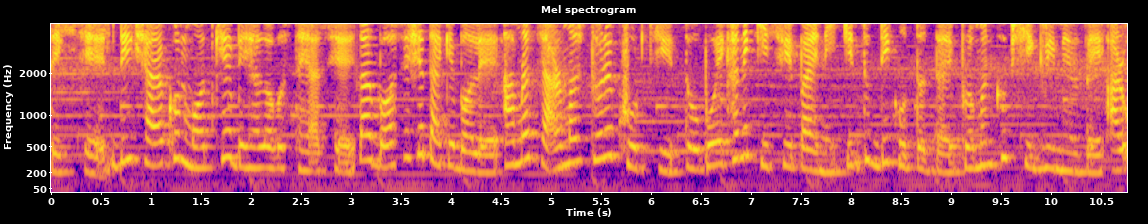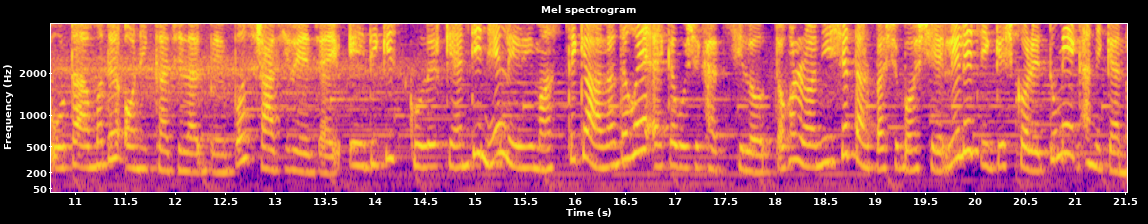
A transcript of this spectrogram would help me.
দেখছে। ডিক সারাক্ষণ মদ খেয়ে বেহাল অবস্থায় আছে। তার বস এসে তাকে বলে, আমরা চার মাস ধরে খুঁড়ছি তবু এখানে কিছুই পাইনি কিন্তু ডিক উত্তর দেয়, প্রমাণ খুব শীঘ্রই মিলবে, আর ওটা আমাদের অনেক কাজে লাগবে। বস রাজি হয়ে যায়। এইদিকে স্কুলের ক্যান্টিনে লিলি মাছ থেকে আলাদা হয়ে একা বসে খাচ্ছিল। তখন রনি এসে তার পাশে বসে। লিলি জিজ্ঞেস করে, তুমি এখানে কেন?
